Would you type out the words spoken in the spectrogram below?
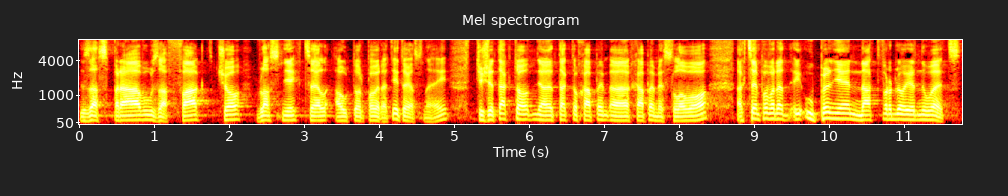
za zprávu, za fakt, čo vlastně chcel autor povedat. Je to jasné, hej? Čiže takto, eh, takto chápem, eh, chápeme slovo a chcem povedat i úplně natvrdo jednu věc.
